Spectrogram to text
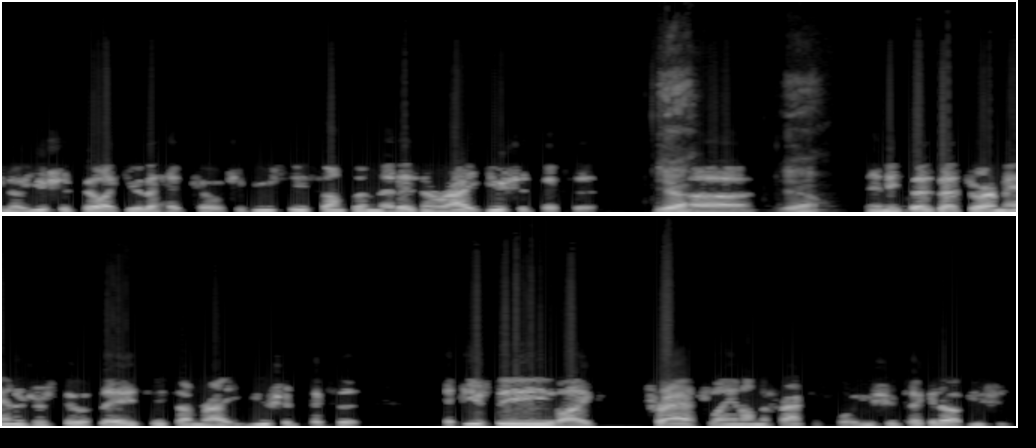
you know, you should feel like you're the head coach. If you see something that isn't right, you should fix it. Yeah. Uh, Yeah. and he says that to our managers too. If they see something right, you should fix it. If you see like trash laying on the practice floor, you should pick it up. You should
